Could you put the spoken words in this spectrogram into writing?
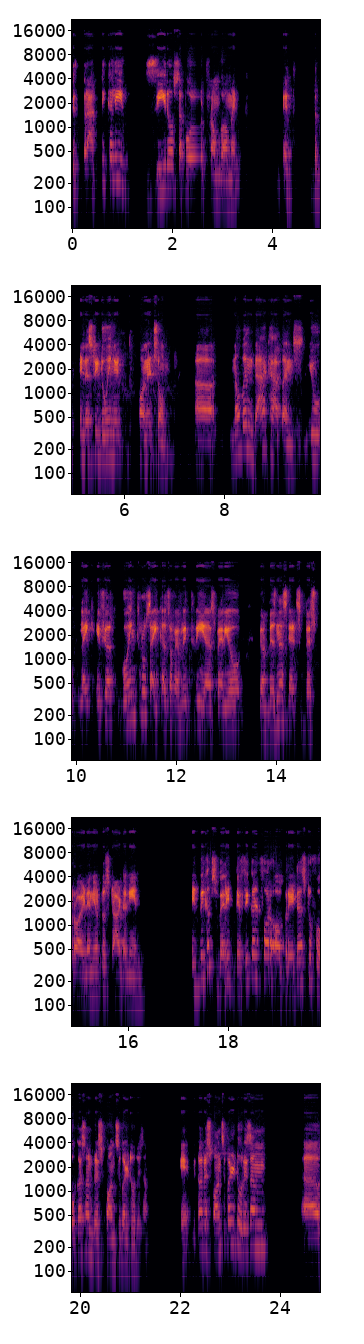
with practically zero support from government. It, the industry doing it on its own. Uh, now, when that happens, you like if you're going through cycles of every three years where you your business gets destroyed and you have to start again, it becomes very difficult for operators to focus on responsible tourism. Okay? Because responsible tourism uh,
